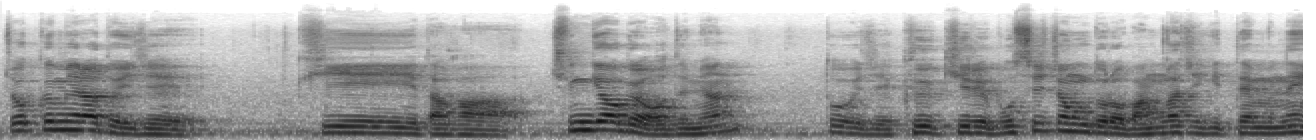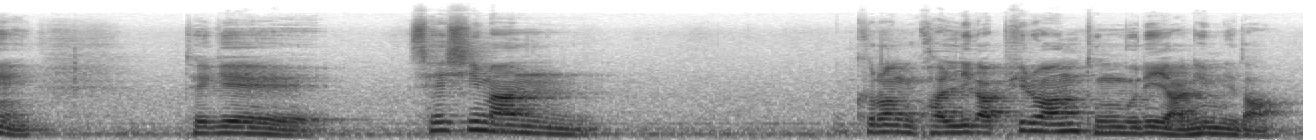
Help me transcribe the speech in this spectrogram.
조금이라도 이제 귀에다가 충격을 얻으면 또 이제 그 귀를 못 쓸 정도로 망가지기 때문에 되게 세심한 그런 관리가 필요한 동물이 양입니다.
